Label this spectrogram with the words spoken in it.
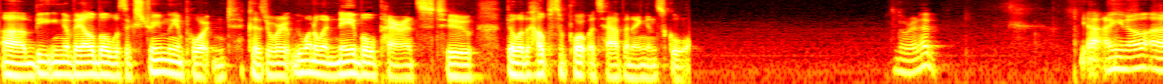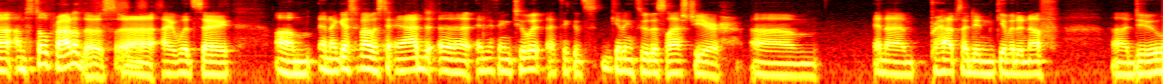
uh, being available was extremely important because we want to enable parents to be able to help support what's happening in school. Go right ahead. Yeah, I, you know, uh, I'm still proud of those. Uh, I would say, um, and I guess if I was to add uh, anything to it, I think it's getting through this last year, um, and uh, perhaps I didn't give it enough due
